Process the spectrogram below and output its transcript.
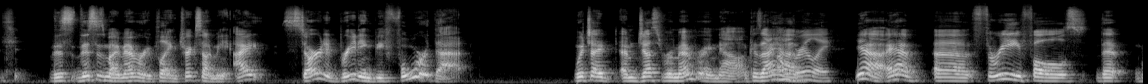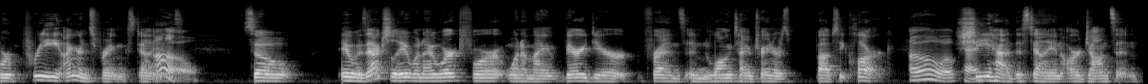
This this is my memory playing tricks on me. I started breeding before that, which I am just remembering now because I have oh really yeah I have uh, three foals that were pre Iron Spring stallions. oh So it was actually when I worked for one of my very dear friends and longtime trainers, Bobsy Clark. oh okay She had the stallion R. Johnson,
